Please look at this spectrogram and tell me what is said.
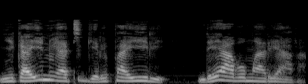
Nyika ino yatigere pairi ndeyavo mwari ava.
